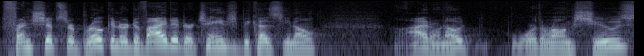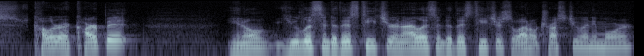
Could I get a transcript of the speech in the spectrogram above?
friendships are broken or divided or changed because, you know, I don't know, wore the wrong shoes, color a carpet. You know, you listen to this teacher and I listen to this teacher, so I don't trust you anymore.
